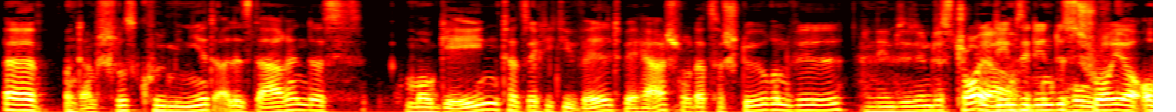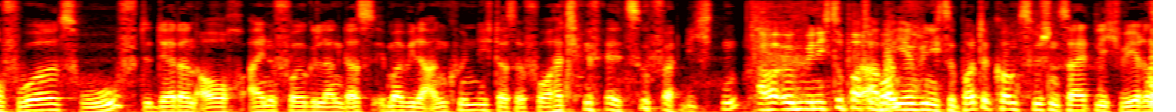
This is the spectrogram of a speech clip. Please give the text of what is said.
äh, und am Schluss kulminiert alles darin, dass Morgaine tatsächlich die Welt beherrschen oder zerstören will, Indem sie den Destroyer. indem sie den Destroyer of Worlds ruft, der dann auch eine Folge lang das immer wieder ankündigt, dass er vorhat, die Welt zu vernichten. Aber irgendwie nicht zu Potte Aber kommt. irgendwie nicht zu Potte kommt. Zwischenzeitlich, während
